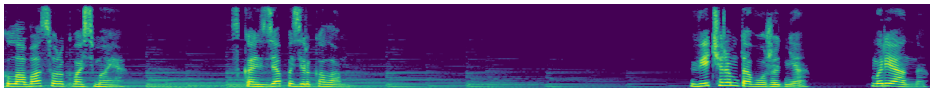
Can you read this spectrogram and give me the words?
Глава 48. Скользя по зеркалам. Вечером того же дня. Марианна.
